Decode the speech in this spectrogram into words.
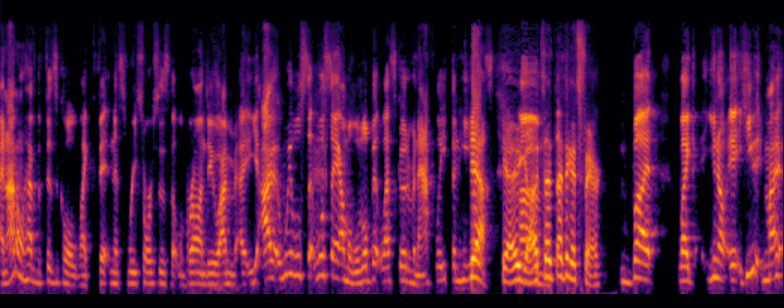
and I don't have the physical like fitness resources that LeBron do. I'm, I, we will say, we'll say I'm a little bit less good of an athlete than he yeah. is. Yeah, there you um, go. I think that's fair. But like, you know, it, he my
